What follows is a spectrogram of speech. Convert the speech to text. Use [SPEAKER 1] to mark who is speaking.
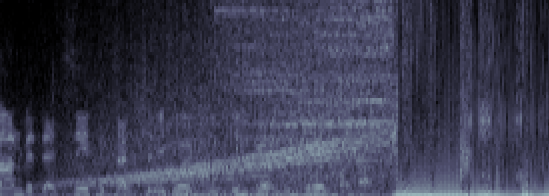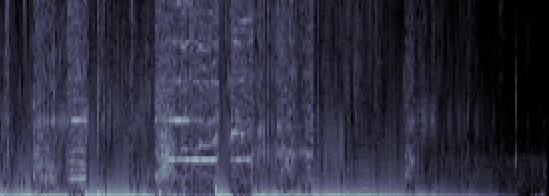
[SPEAKER 1] Done with that. See if it's actually going to invert the curve.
